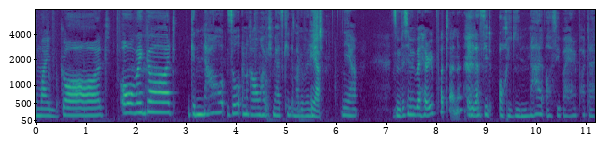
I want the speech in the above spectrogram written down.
mein Gott. Oh mein Gott. Genau so einen Raum habe ich mir als Kind immer gewünscht. Ja, ja. Ist ein bisschen wie bei Harry Potter, ne? Ey, das sieht original aus wie bei Harry Potter.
